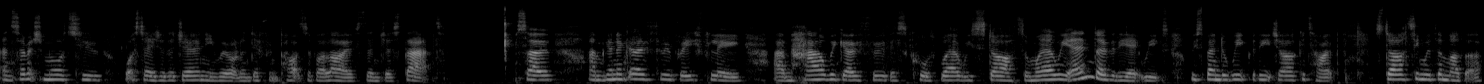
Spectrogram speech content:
and so much more to what stage of the journey we're on in different parts of our lives than just that. So I'm going to go through briefly um, how we go through this course, where we start and where we end over the eight weeks. We spend a week with each archetype, starting with the mother,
